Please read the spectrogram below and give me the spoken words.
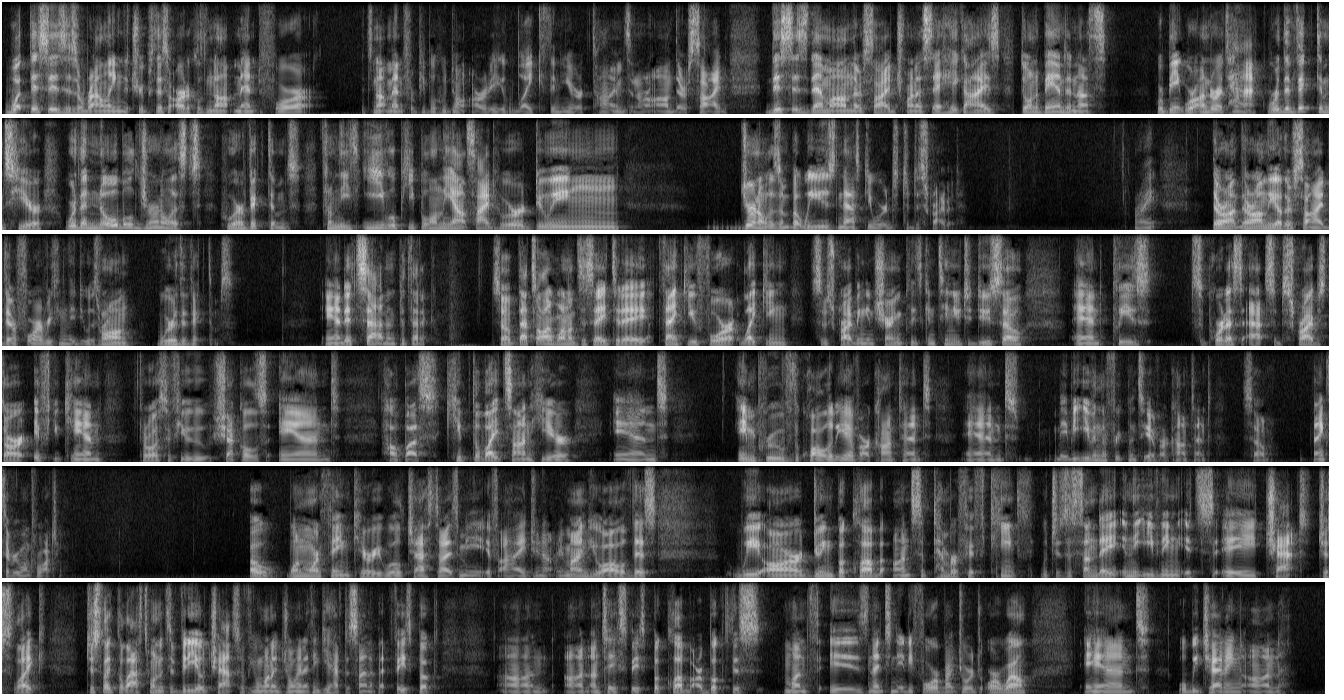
what this is is a rallying the troops. This article is not meant for it's not meant for people who don't already like the New York Times and are on their side. This is them on their side trying to say, "Hey guys, don't abandon us. We're being we're under attack. We're the victims here. We're the noble journalists who are victims from these evil people on the outside who are doing journalism, but we use nasty words to describe it." Right? They're on they're on the other side, therefore everything they do is wrong. We're the victims. And it's sad and pathetic. So that's all I wanted to say today. Thank you for liking, subscribing, and sharing. Please continue to do so. And please support us at Subscribestar if you can. Throw us a few shekels and help us keep the lights on here and improve the quality of our content and maybe even the frequency of our content. So thanks everyone for watching. Oh, one more thing. Carrie will chastise me if I do not remind you all of this. We are doing book club on September 15th, which is a Sunday in the evening. It's a chat just like just like the last one. It's a video chat. So if you want to join, I think you have to sign up at Facebook on on Unsafe Space Book Club. Our book this month is 1984 by George Orwell, and we'll be chatting on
